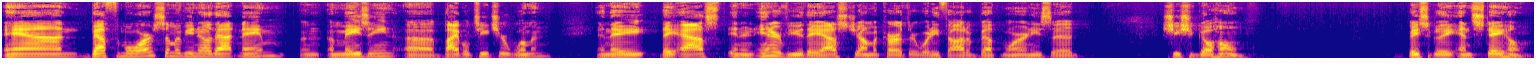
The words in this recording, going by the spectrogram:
And Beth Moore, some of you know that name, an amazing uh, Bible teacher woman. And they, they asked, in an interview, they asked John MacArthur what he thought of Beth Moore, and he said she should go home, basically, and stay home.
